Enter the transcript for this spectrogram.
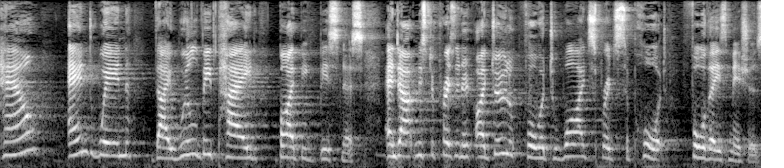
how and when they will be paid by big business. And, uh, Mr President, I do look forward to widespread support for these measures.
